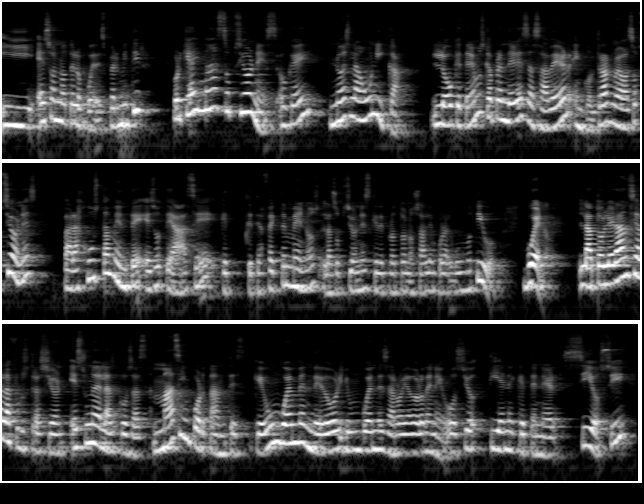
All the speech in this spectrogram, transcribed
Y eso no te lo puedes permitir, porque hay más opciones, ¿ok? No es la única. Lo que tenemos que aprender es a saber encontrar nuevas opciones para justamente eso te hace que, que te afecten menos las opciones que de pronto no salen por algún motivo. Bueno, la tolerancia a la frustración es una de las cosas más importantes que un buen vendedor y un buen desarrollador de negocio tiene que tener sí o sí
